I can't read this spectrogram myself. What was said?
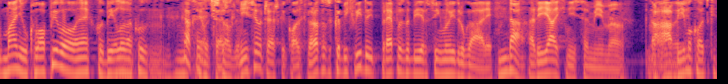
manje uklopivo, nekako je bilo onako kako se imao češke, toga. nisam imao češke kocke. Verovatno se kad bih vidio i prepozna bi jer su imali drugari. Da. Ali ja ih nisam imao. A, a bi imao kocke?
